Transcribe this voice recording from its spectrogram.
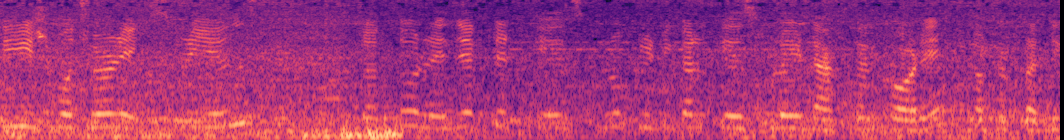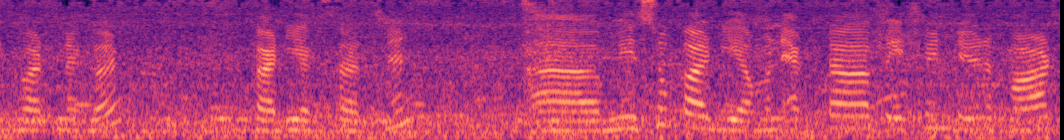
তিরিশ বছরের এক্সপিরিয়েন্স যত রেজেক্টেড কেসগুলো ক্রিটিক্যাল কেসগুলো এই ডাক্তার করে doctor Pratik Bhatnagar cardiac surgeon mesocardia মানে একটা পেশেন্টের হার্ট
